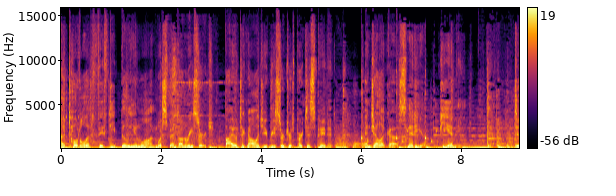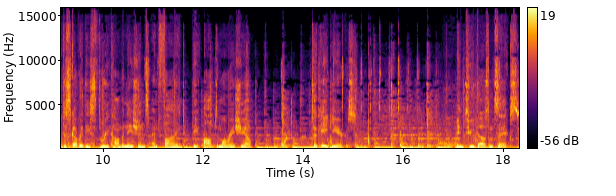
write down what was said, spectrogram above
A total of 50 billion won was spent on research. Biotechnology researchers participated. Angelica, Cnidium, Peony. To discover these three combinations and find the optimal ratio took eight years. In 2006,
